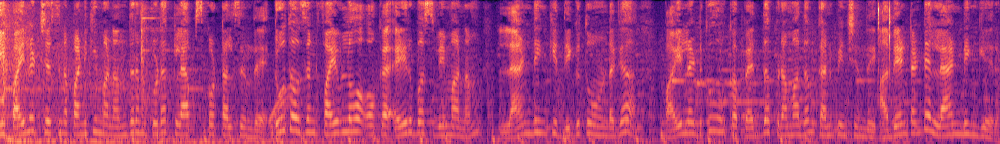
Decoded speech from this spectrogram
ఈ పైలట్ చేసిన పనికి మనందరం కూడా క్లాప్స్ కొట్టాల్సిందే. టూ థౌజండ్ ఫైవ్లో ఒక ఎయిర్ బస్ విమానం ల్యాండింగ్కి దిగుతూ ఉండగా పైలట్కు ఒక పెద్ద ప్రమాదం కనిపించింది. అదేంటంటే ల్యాండింగ్ గేర్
